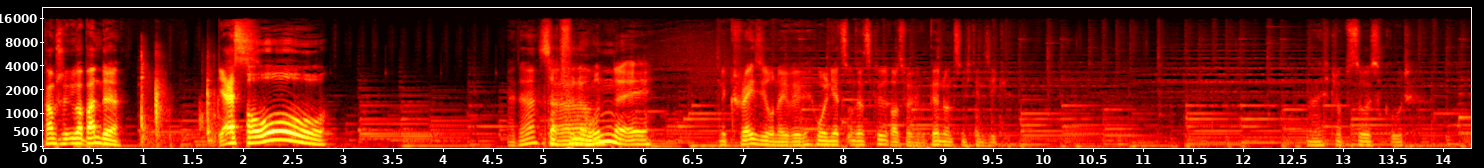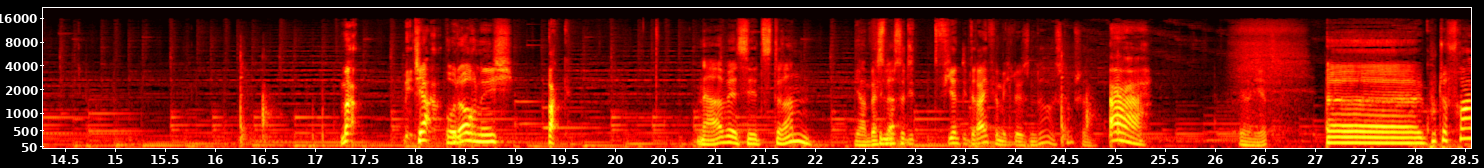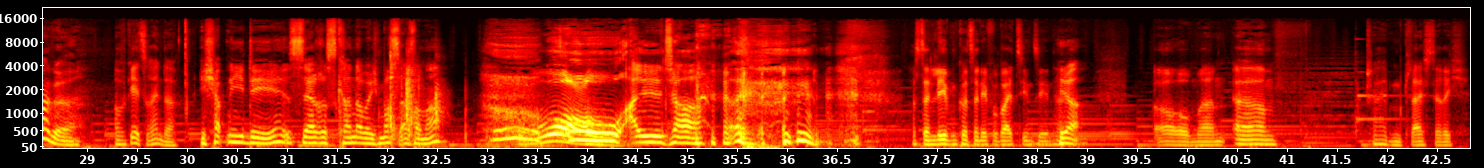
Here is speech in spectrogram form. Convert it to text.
Komm schon, über Bande. Yes! Oh. Alter, Was ist das für eine ähm, Runde, ey? Eine crazy Runde. Wir holen jetzt unseren Skill raus, weil wir gönnen uns nicht den Sieg. Na, ich glaube, so ist gut. Ma! Tja, oder auch nicht. Fuck! Na, wer ist jetzt dran? Ja, am besten Vielleicht- musst du die 4 und die 3 für mich lösen. Los, komm schon. Ah. Ja, jetzt. Äh, gute Frage. Auf geht's, rein da. Ich habe eine Idee. Ist sehr riskant, aber ich mach's einfach mal. Wow! Oh, Alter. Hast dein Leben kurz an dir vorbeiziehen sehen. hä? ja. Oh Mann. Ähm. Scheibenkleisterig.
